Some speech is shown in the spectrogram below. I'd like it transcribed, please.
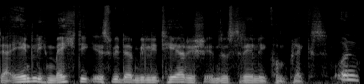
der ähnlich mächtig ist wie der militärisch-industrielle Komplex. Und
